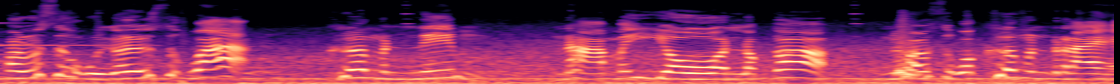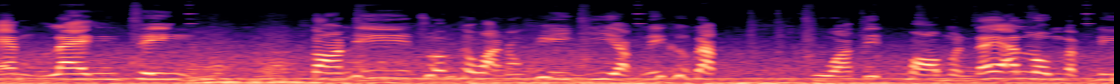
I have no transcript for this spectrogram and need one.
ความรู้สึกอุ๋ยก็เลยรู้สึกว่าเครื่องมันนิ่มนะคะไม่โยนแล้วก็มีความรู้สึกว่าเครื่องมันแรงแรงจริง ตอนที่ช่วงจังหวะน้องพีเหยียบนี่คือแบบหัวติดปอเหมือนได้อารมณ์แบบดี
